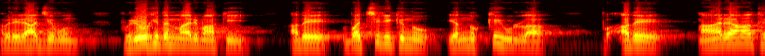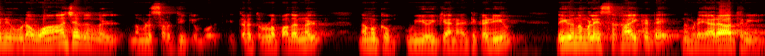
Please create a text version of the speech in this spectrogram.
അവരെ രാജ്യവും പുരോഹിതന്മാരുമാക്കി അതെ വച്ചിരിക്കുന്നു എന്നൊക്കെയുള്ള അതെ ആരാധനയുടെ വാചകങ്ങൾ നമ്മൾ ശ്രദ്ധിക്കുമ്പോൾ ഇത്തരത്തിലുള്ള പദങ്ങൾ നമുക്കും ഉപയോഗിക്കാനായിട്ട് കഴിയും. ദൈവം നമ്മളെ സഹായിക്കട്ടെ. നമ്മുടെ ആരാധനയിൽ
